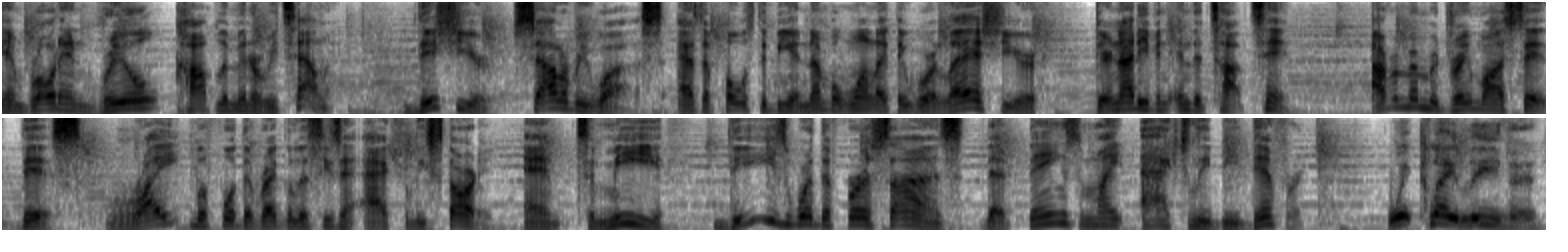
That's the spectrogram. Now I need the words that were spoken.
and brought in real complementary talent. This year, salary wise, as opposed to being number one like they were last year, they're not even in the top 10. I remember Draymond said this right before the regular season actually started. And to me, these were the first signs that things might actually be different. With Klay leaving,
